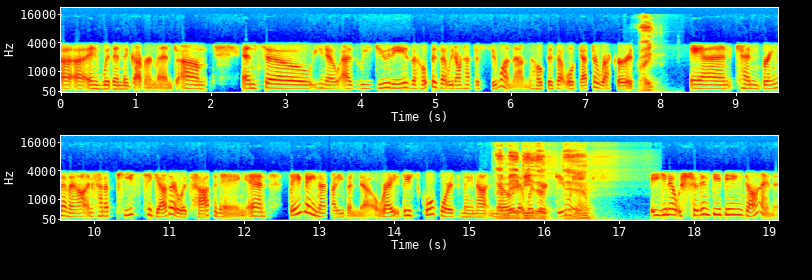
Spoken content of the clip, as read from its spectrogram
uh, uh within the government. Um, and so, you know, as we do these, the hope is that we don't have to sue on them. The hope is that we'll get the records. Right and can bring them out and kind of piece together what's happening. And they may not even know, right? These school boards may not know that, that what the, they're doing, yeah. you know, shouldn't be being done.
